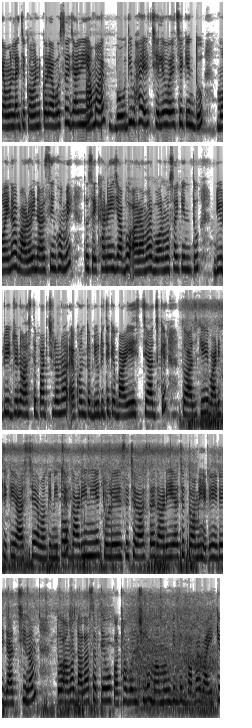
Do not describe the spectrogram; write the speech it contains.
কেমন লাগছে কমেন্ট করে অবশ্যই জানি আমার বৌদি ভাইয়ের ছেলে হয়েছে কিন্তু ময়না বারোই নার্সিংহোমে, তো সেখানেই যাব। আর আমার বরমশাই কিন্তু ডিউটির জন্য আসতে পারছিল না। এখন তো ডিউটি থেকে বাড়ি এসছে আজকে। তো আজকে বাড়ি থেকে আসছে। আমাকে নিতে। তো গাড়ি নিয়ে চলে এসেছে রাস্তায় দাঁড়িয়ে আছে তো আমি হেঁটে হেঁটে যাচ্ছিলাম। তো আমার দাদার সাথেও কথা বলছিল মামাম কিন্তু বাবার বাইকে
